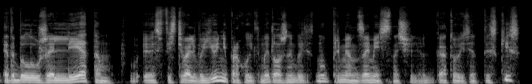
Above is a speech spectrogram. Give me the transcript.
Это было уже летом, э, фестиваль в июне проходит, мы должны были, ну, примерно за месяц начали готовить этот эскиз.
